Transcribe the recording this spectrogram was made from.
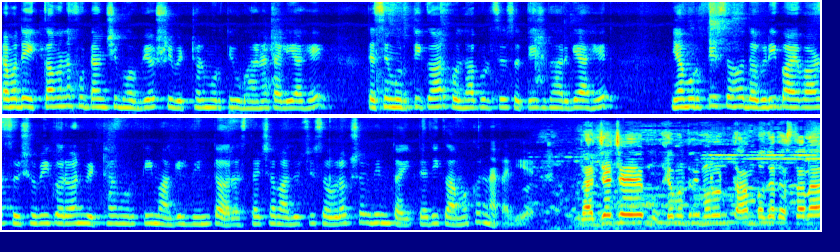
त्यामध्ये एक्कावन्न फुटांची भव्य श्री विठ्ठल मूर्ती उभारण्यात आली आहे. त्याचे मूर्तिकार कोल्हापूरचे सतीश घारगे आहेत. या मूर्तीसह दगडी पायवाड सुशोभीकरण विठ्ठल मूर्ती मागील भिंत रस्त्याच्या बाजूची संरक्षक भिंत इत्यादी कामं करण्यात आली आहे राज्याचे मुख्यमंत्री म्हणून काम बघत असताना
